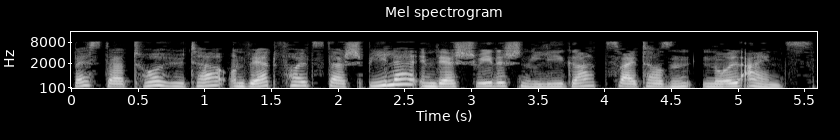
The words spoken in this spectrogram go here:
Bester Torhüter und wertvollster Spieler in der schwedischen Liga 2001.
